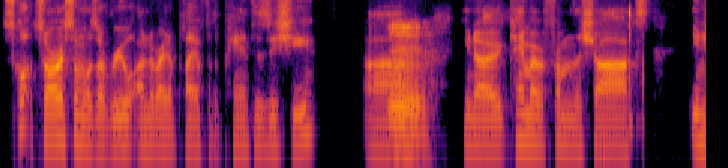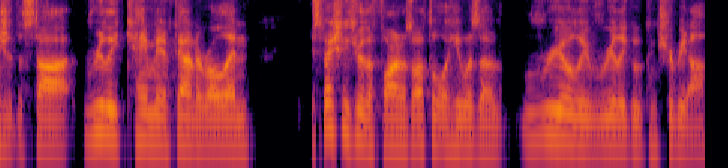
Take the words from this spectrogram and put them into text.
Scott Sorensen was a real underrated player for the Panthers this year. Um, mm. You know, came over from the Sharks, injured at the start, really came in and found a role. And especially through the finals, I thought he was a really, really good contributor.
